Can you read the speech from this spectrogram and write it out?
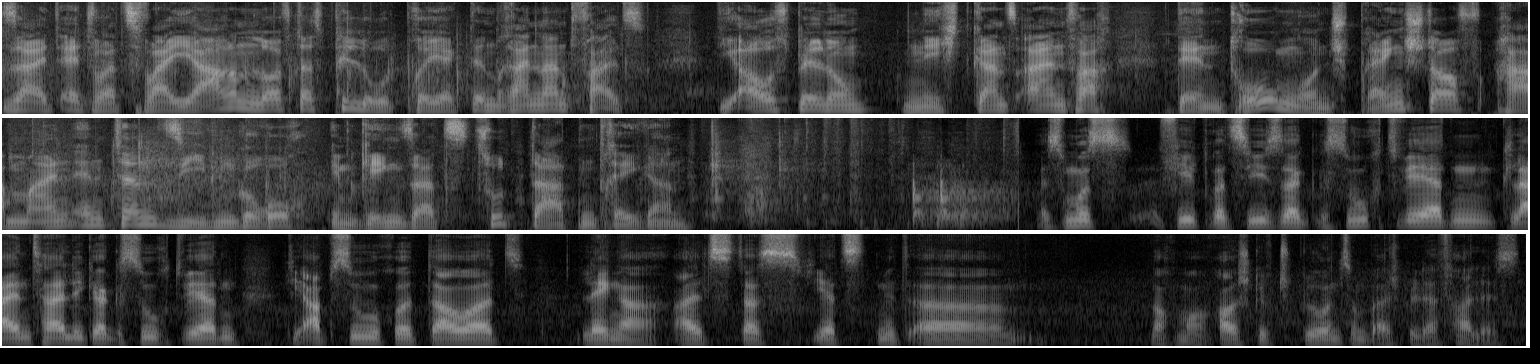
Seit etwa zwei Jahren läuft das Pilotprojekt in Rheinland-Pfalz. Die Ausbildung nicht ganz einfach, denn Drogen und Sprengstoff haben einen intensiven Geruch im Gegensatz zu Datenträgern. Es muss viel präziser gesucht werden, kleinteiliger gesucht werden. Die Absuche dauert länger, als das jetzt mit äh, nochmal Rauschgiftspuren zum Beispiel der Fall ist.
